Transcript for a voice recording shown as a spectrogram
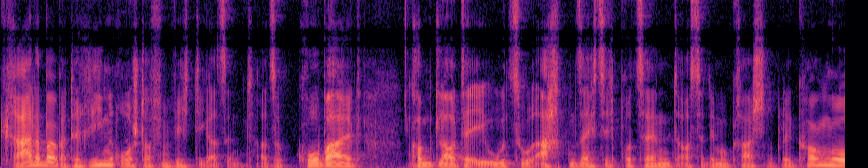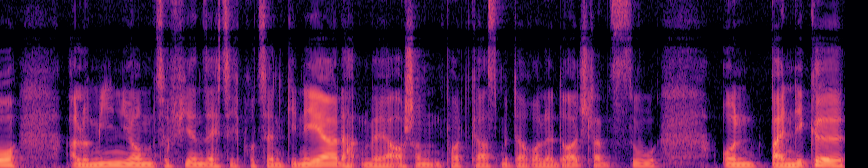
gerade bei Batterienrohstoffen wichtiger sind. Also Kobalt kommt laut der EU zu 68 Prozent aus der Demokratischen Republik Kongo, Aluminium zu 64 Prozent Guinea, da hatten wir ja auch schon einen Podcast mit der Rolle Deutschlands zu. Und bei Nickel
